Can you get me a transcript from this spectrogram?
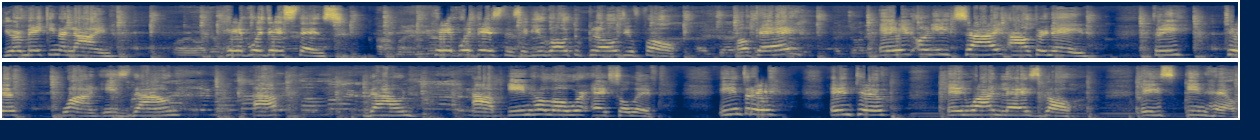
you're making a line. Hip width distance. Hip width distance. If you go too close, you fall. Okay? Eight on each side, alternate. Three, two, one. Is down, up, down, up. Inhale, lower, exhale, lift. In three, in two, in one, let's go. Is inhale,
